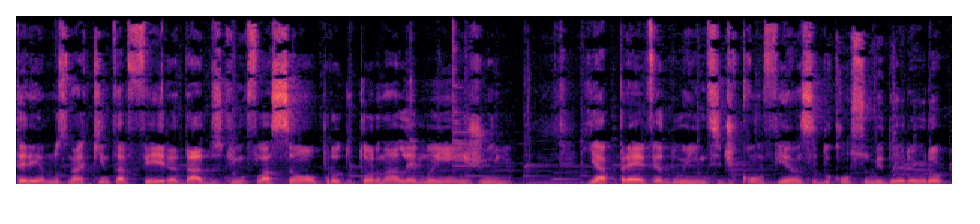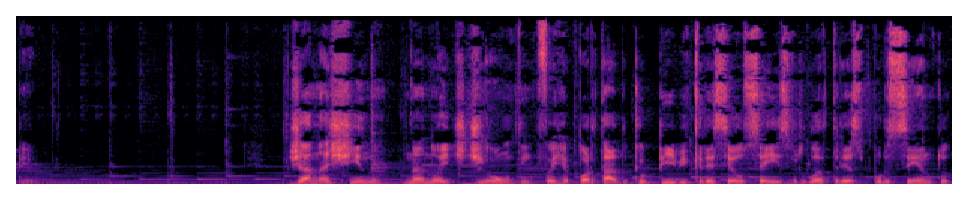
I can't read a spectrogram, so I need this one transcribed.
teremos na quinta-feira dados de inflação ao produtor na Alemanha em junho e a prévia do Índice de Confiança do Consumidor Europeu. Já na China, na noite de ontem, foi reportado que o PIB cresceu 6,3%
